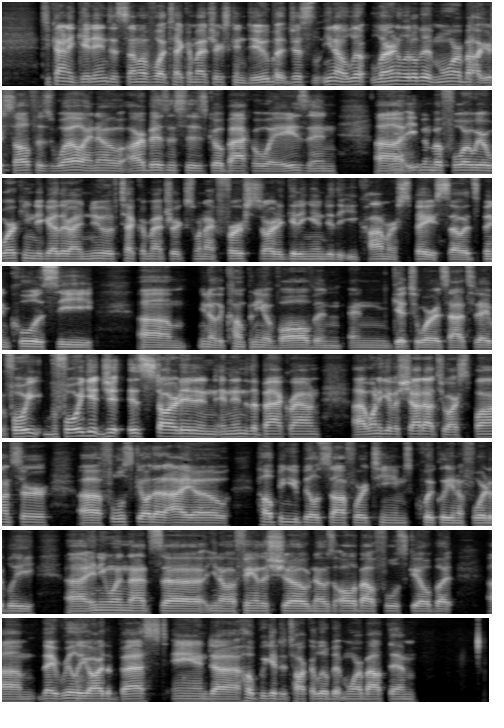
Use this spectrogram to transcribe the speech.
to kind of get into some of what Teikametrics can do, but just you know le- learn a little bit more about yourself as well. I know our businesses go back a ways, and uh, yeah. even before we were working together, I knew of Teikametrics when I first started getting into the e-commerce space. So it's been cool to see um, you know the company evolve and and get to where it's at today. Before we before we get j- it started and, and into the background, I want to give a shout out to our sponsor, uh, Fullscale.io, helping you build software teams quickly and affordably. Uh, anyone that's uh, you know a fan of the show knows all about Fullscale, but um, they really are the best, and uh, hope we get to talk a little bit more about them.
